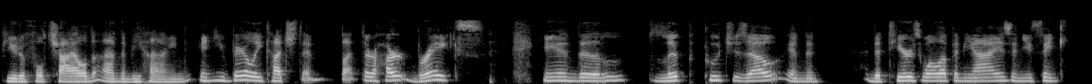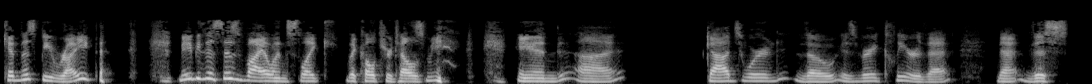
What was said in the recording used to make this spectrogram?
beautiful child on the behind and you barely touch them, but their heart breaks and the lip pooches out and the the tears well up in the eyes and you think, can this be right? Maybe this is violence like the culture tells me. and, uh, God's word, though, is very clear that, that this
